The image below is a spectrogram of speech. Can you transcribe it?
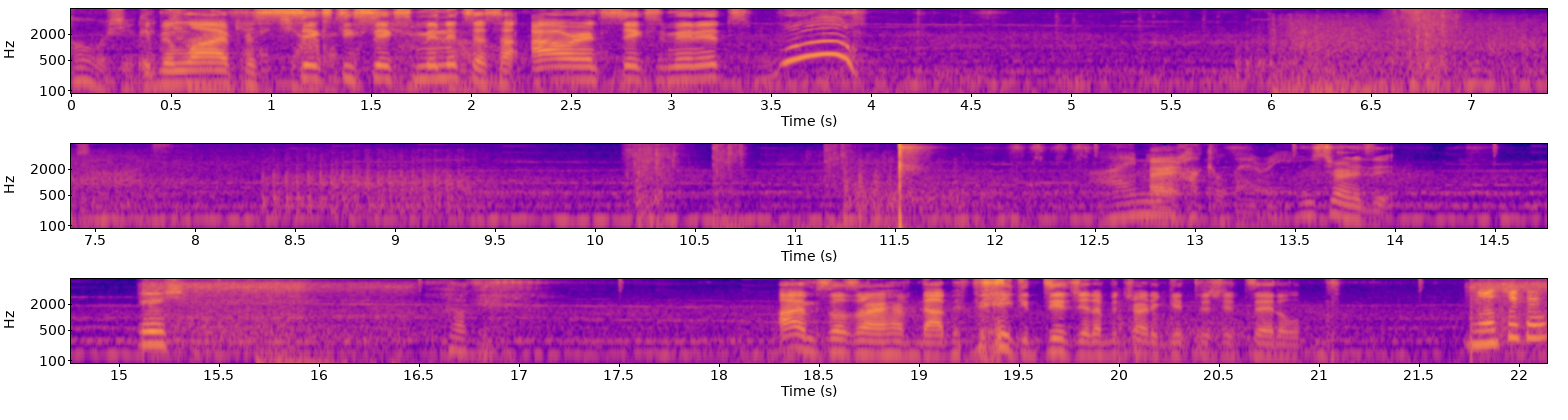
I suppose you been try live for get a job as a 66 minutes. That's an hour and six minutes. Woo! I'm your Huckleberry. Whose turn is it? Here's Okay. I'm so sorry I have not been paying attention. I've been trying to get this shit settled. no, it's okay.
